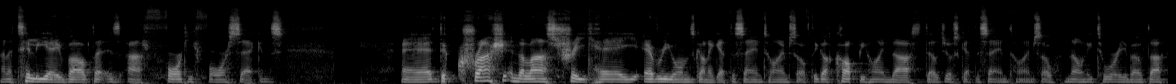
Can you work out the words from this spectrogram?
and Attila Valter is at 44 seconds. Uh, the crash in the last 3k, everyone's going to get the same time. So if they got caught behind that, they'll just get the same time. So no need to worry about that.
